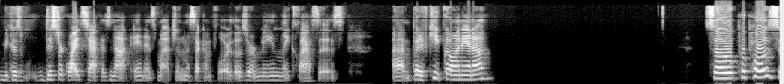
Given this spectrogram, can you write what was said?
because district-wide staff is not in as much on the second floor. Those are mainly classes. Um, but if keep going, Anna. So proposed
